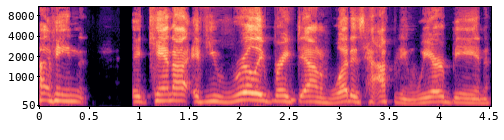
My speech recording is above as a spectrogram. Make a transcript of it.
i mean it cannot if you really break down what is happening we are being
